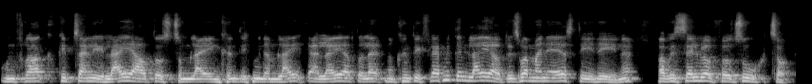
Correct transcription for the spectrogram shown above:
und frage, gibt es eigentlich Leihautos zum Leihen? Könnte ich mit einem Leih, äh, Leihauto leihen? Dann könnte ich vielleicht mit dem Leihauto. Das war meine erste Idee. Ne? Habe ich selber versucht. So.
